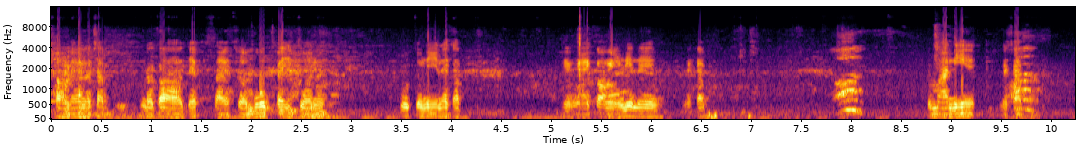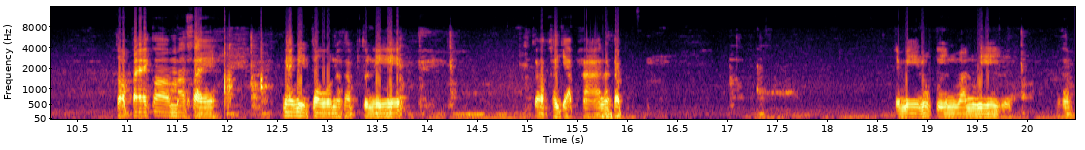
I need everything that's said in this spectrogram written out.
เข้าแล้วนะครับ แล้วก็เด็บสายส่วนบูทไปอีกตัวนึงบูทตัวนี้นะครับยังไงกล้องอย่างนี้เลยนะครับ ประมาณนี้นะครับ ต่อไปก็มาใส่แมกนีโตนะครับ ตัวนี้ ก็ขยับหานะครับ จะมีลูกปืนวันเวอยู่นะครับ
